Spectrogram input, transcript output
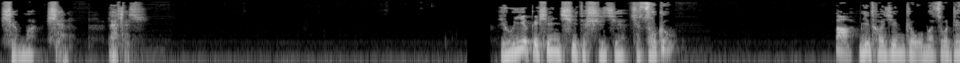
行吗？行，来得及。有一个星期的时间就足够啊！《弥陀经》给我们做证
